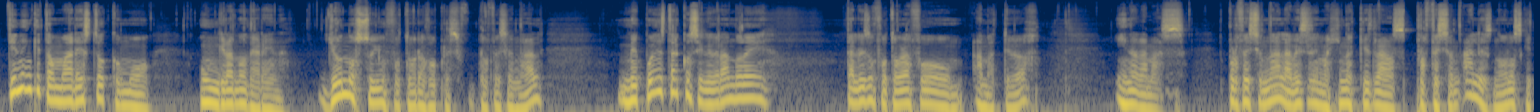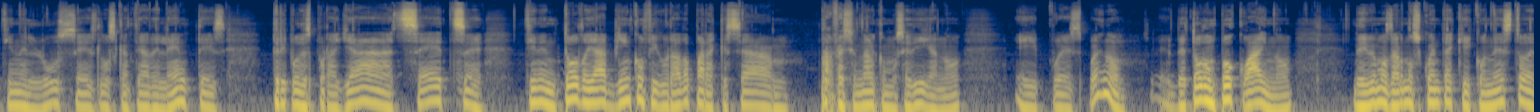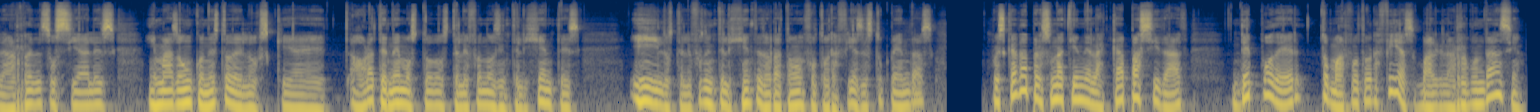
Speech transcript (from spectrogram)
tienen que tomar esto como un grano de arena. Yo no soy un fotógrafo profesional. Me puedo estar considerándole tal vez un fotógrafo amateur y nada más. Profesional, a veces imagino que es los profesionales, ¿no? Los que tienen luces, los cantidad de lentes, trípodes por allá, sets, eh, tienen todo ya bien configurado para que sea profesional, como se diga, ¿no? Y pues bueno, de todo un poco hay, ¿no? debemos darnos cuenta que con esto de las redes sociales y más aún con esto de los que eh, ahora tenemos todos teléfonos inteligentes y los teléfonos inteligentes ahora toman fotografías estupendas, pues cada persona tiene la capacidad de poder tomar fotografías, valga la redundancia.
